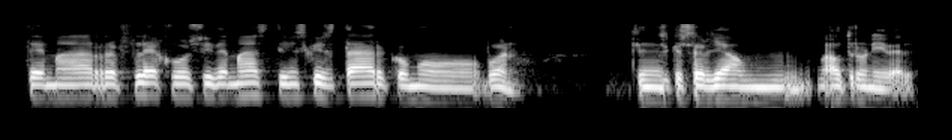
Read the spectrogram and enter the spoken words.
Temas reflejos y demás, tienes que estar como, bueno, tienes que ser ya un- a otro nivel.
